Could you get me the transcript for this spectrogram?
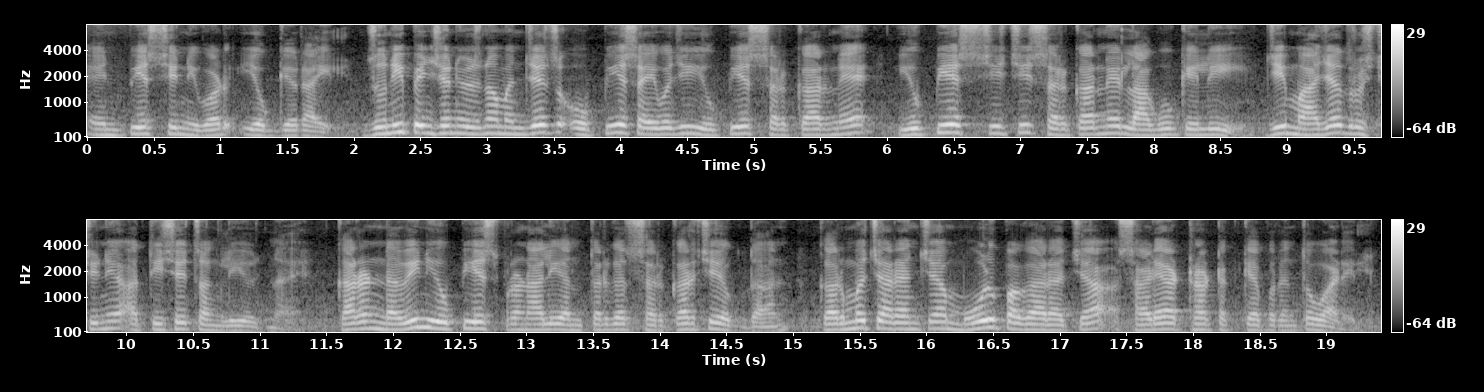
एन पी एसची निवड योग्य राहील. जुनी पेन्शन योजना म्हणजेच ओपीएस ऐवजी एस सरकारने युपीएससी ची सरकारने लागू केली जी माझ्या दृष्टीने अतिशय चांगली योजना आहे. कारण नवीन युपीएस प्रणाली अंतर्गत सरकारचे योगदान कर्मचाऱ्यांच्या मूळ पगाराच्या साडेअठरा टक्क्यापर्यंत वाढेल.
